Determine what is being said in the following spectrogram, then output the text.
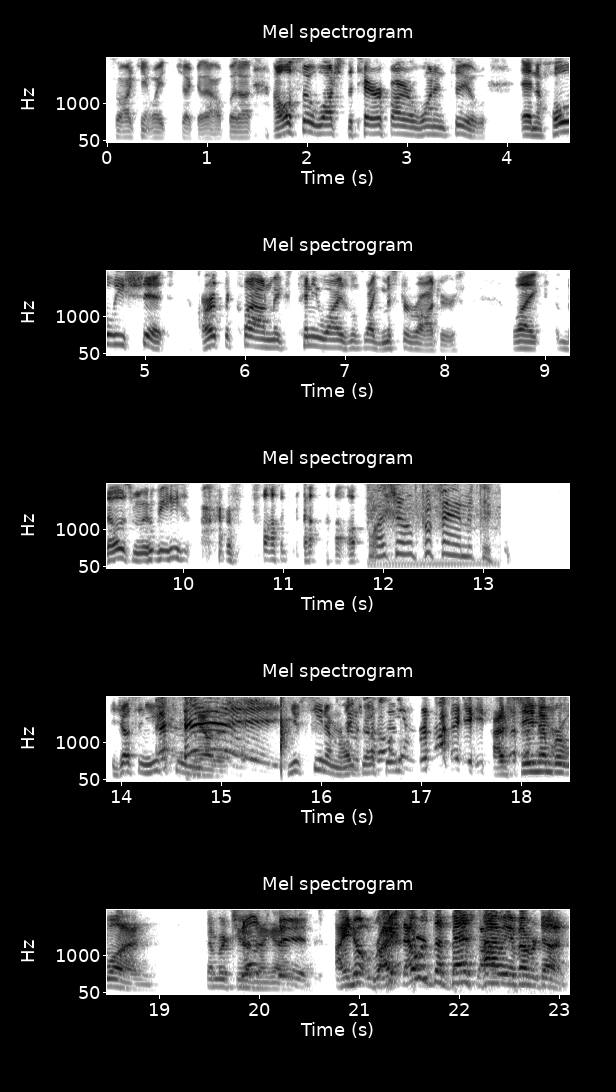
so I can't wait to check it out. But uh, I also watched the Terrifier one and two, and holy shit, Art the Clown makes Pennywise look like Mister Rogers. Like those movies are fucked up. Watch your profanity. Justin, you've seen, Nailed it. Hey! you've seen them, right, Justin? All right. I've seen number one. Number two, I got Justin. I know, right? That was the best timing I've ever done.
